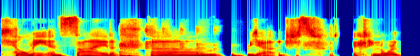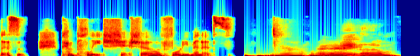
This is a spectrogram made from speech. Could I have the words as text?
kill me inside. Um yeah just ignore this complete shit show of 40 minutes. All right. Um,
